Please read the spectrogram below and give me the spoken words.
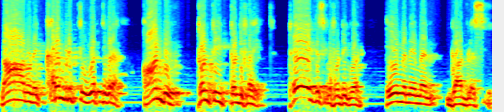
நான் உன்னை கரம் பிடித்து உயர்த்துகிற ஆண்டு twenty twenty five take this prophetic word. Amen amen. God bless you.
